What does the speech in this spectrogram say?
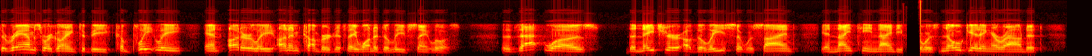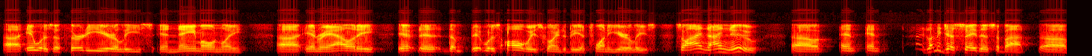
the Rams were going to be completely and utterly unencumbered if they wanted to leave St. Louis. That was the nature of the lease that was signed in 1990. There was no getting around it. Uh, it was a 30 year lease in name only. Uh, in reality, it, it, the, it was always going to be a 20 year lease. So I, I knew, uh, and, and let me just say this about uh,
